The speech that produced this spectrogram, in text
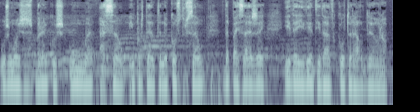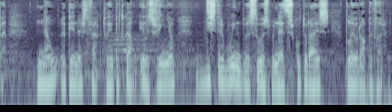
os monges brancos uma ação importante na construção da paisagem e da identidade cultural da Europa não apenas, de facto, em Portugal. Eles vinham distribuindo as suas benesses culturais pela Europa fora.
